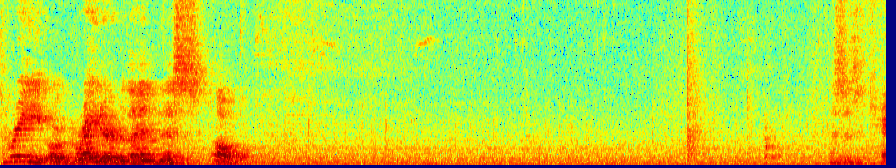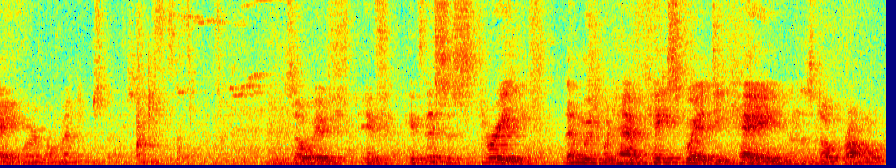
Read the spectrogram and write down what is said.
three or greater, then this, oh. This is K, we're in momentum space. So if, if, if this is three, then we would have K squared dk, and there's no problem.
